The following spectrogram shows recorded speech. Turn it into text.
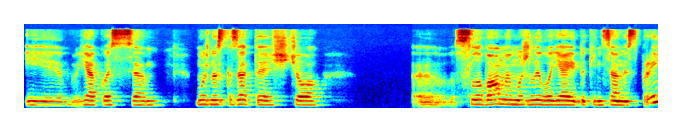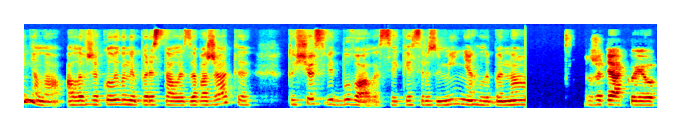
І якось е, можна сказати, що е, словами, можливо, я і до кінця не сприйняла, але вже коли вони перестали заважати, то щось відбувалося, якесь розуміння, глибина. Дуже дякую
